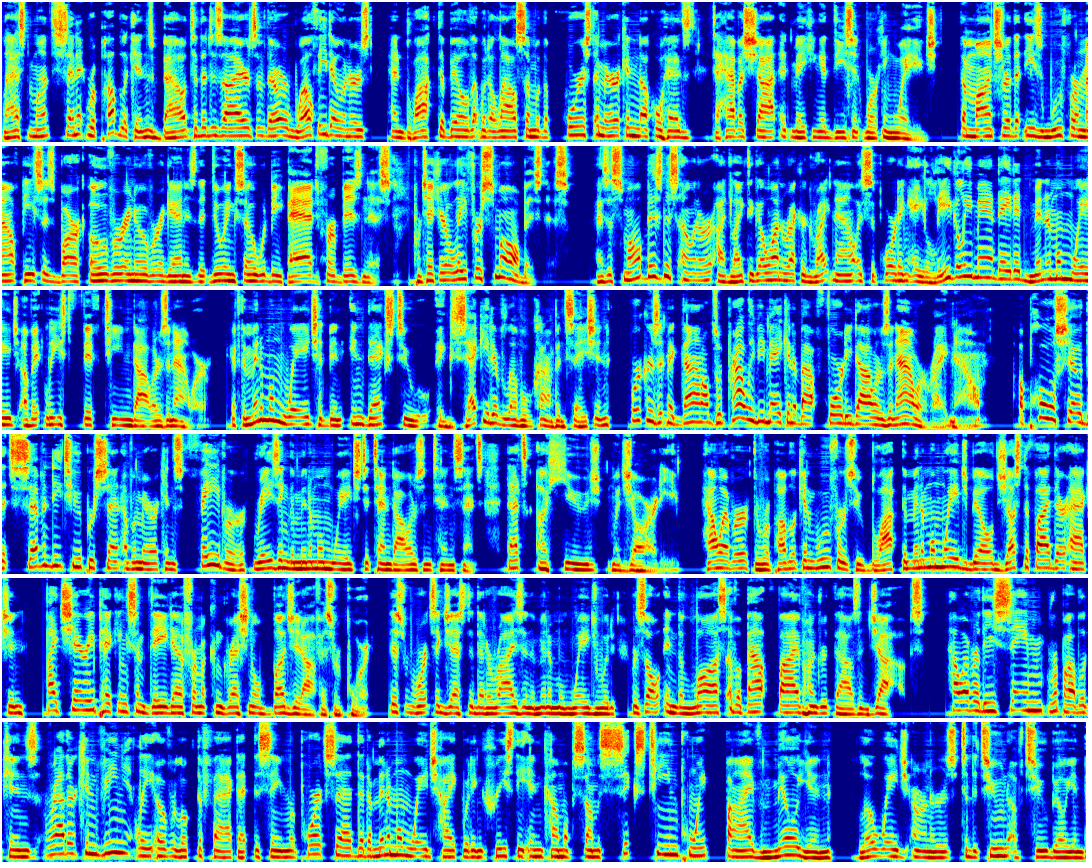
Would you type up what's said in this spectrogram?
Last month, Senate Republicans bowed to the desires of their wealthy donors and blocked a bill that would allow some of the poorest American knuckleheads to have a shot at making a decent working wage. The mantra that these woofer mouthpieces bark over and over again is that doing so would be bad for business, particularly for small business. As a small business owner, I'd like to go on record right now as supporting a legally mandated minimum wage of at least $15 an hour. If the minimum wage had been indexed to executive level compensation, workers at McDonald's would probably be making about $40 an hour right now. A poll showed that 72% of Americans favor raising the minimum wage to $10.10. That's a huge majority. However, the Republican woofers who blocked the minimum wage bill justified their action by cherry picking some data from a Congressional Budget Office report. This report suggested that a rise in the minimum wage would result in the loss of about 500,000 jobs. However, these same Republicans rather conveniently overlooked the fact that the same report said that a minimum wage hike would increase the income of some 16.5 million low wage earners to the tune of $2 billion.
